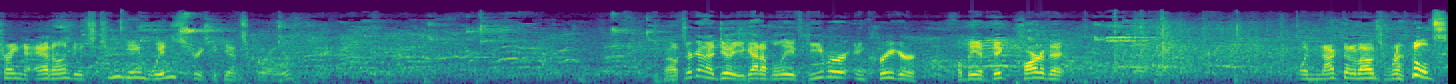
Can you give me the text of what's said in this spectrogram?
trying to add on to its two game win streak against Grove. Well, if they're going to do it, you got to believe Heber and Krieger will be a big part of it. When knocked out of bounds, Reynolds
